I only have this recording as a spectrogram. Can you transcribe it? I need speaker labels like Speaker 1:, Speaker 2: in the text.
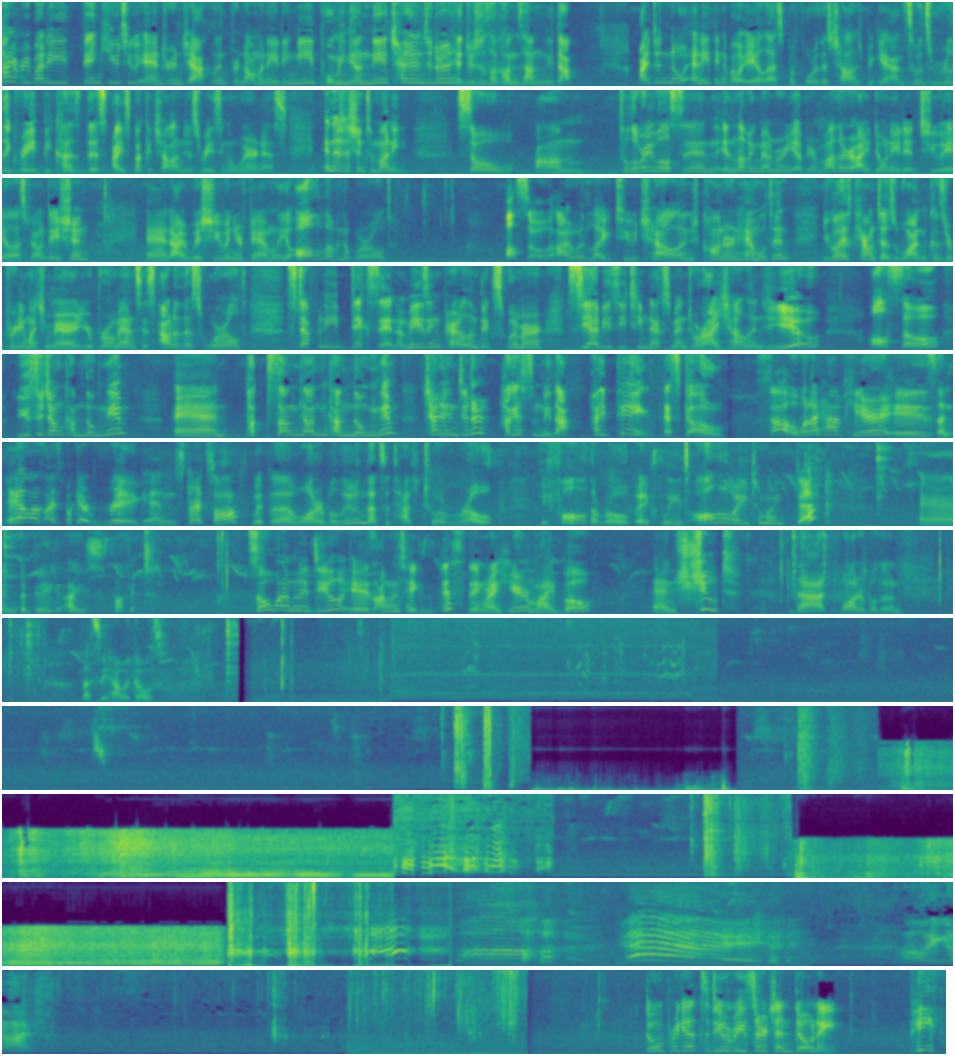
Speaker 1: Hi everybody! Thank you to Andrew and Jacqueline for nominating me 봄이니 언니 챌린지를 해주셔서 감사합니다. I didn't know anything about ALS before this challenge began, so it's really great because this Ice Bucket Challenge is raising awareness, in addition to money. So, um, to Lori Wilson, in loving memory of your mother, I donated to ALS Foundation, and I wish you and your family all the love in the world. also, I would like to challenge Conner and Hamilton. You guys count as one because you're pretty much married. Your bromance is out of this world. Stephanie Dixon, amazing Paralympic swimmer, CIBC Team Next Mentor, I challenge you. Also, 유수정 감독님 and 박성현 감독님 챌린지를 하겠습니다. 화이팅! Let's go! So what I have here is an ALS ice bucket rig and starts off with a water balloon that's attached to a rope if you follow the rope, it leads all the way to my deck and a big ice bucket. So what I'm gonna do is I'm gonna take this thing right here, my bow, and shoot that water balloon. Let's see how it goes. Don't forget to do research and donate. Peace.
